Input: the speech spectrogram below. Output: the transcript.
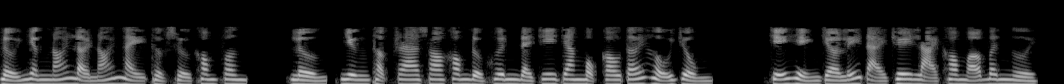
nữ nhân nói lời nói này thực sự không phân lượng, nhưng thật ra so không được huynh để chi gian một câu tới hữu dụng. Chỉ hiện giờ Lý Đại Truy lại không ở bên người,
